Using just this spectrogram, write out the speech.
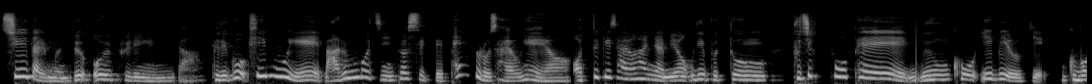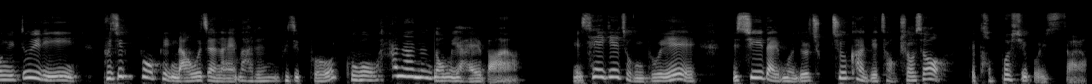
sweet almond 오일 pulling입니다. 그리고 피부에 버짐이 폈을 때 팩으로 사용해요. 어떻게 사용하냐면 우리 보통 부직포 팩, 눈, 코, 입이 이렇게 구멍이 뚫린 부직포 팩 나오잖아요. 마른 부직포. 그거 하나는 너무 얇아요. 세 개 정도의 sweet almond를 축축하게 적셔서 덮어씌고 있어요.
